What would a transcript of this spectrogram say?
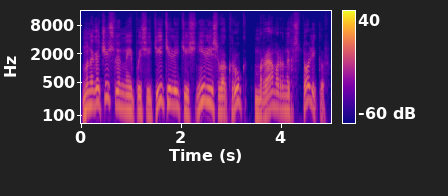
многочисленные посетители теснились вокруг мраморных столиков.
